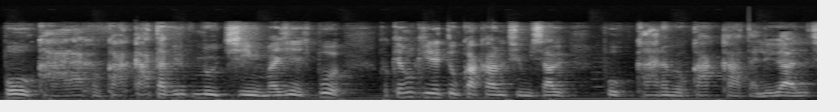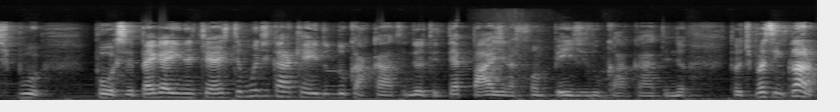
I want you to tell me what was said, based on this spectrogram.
pô, caraca, o Kaká tá vindo pro meu time. Imagina, tipo, qualquer um queria ter o Kaká no time, sabe? Pô, cara, meu Kaká, tá ligado? Tipo, pô, você pega aí na internet, tem um monte de cara que é ídolo do Kaká, entendeu? Tem até página, fanpage do Kaká, entendeu? Então, tipo assim, claro,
